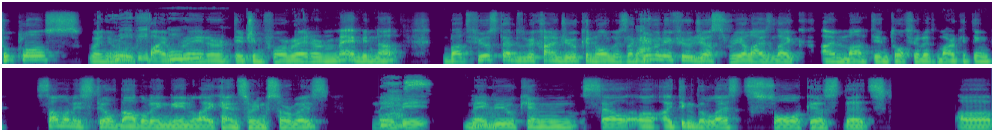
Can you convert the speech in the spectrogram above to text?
too close when you're maybe. 5 mm-hmm. grader teaching four grader maybe not but few steps behind you can always like yeah. even if you just realize like i'm month into affiliate marketing someone is still doubling in like answering surveys maybe yes. maybe yeah. you can sell uh, i think the last solo case that's uh,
